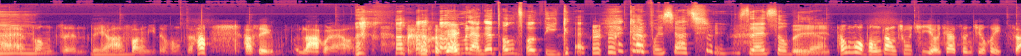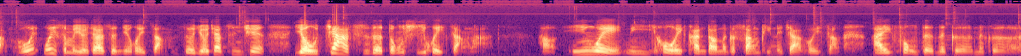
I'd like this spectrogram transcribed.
哎风筝，对啊嗯，放你的风筝。好，好，所以拉回来哈，我们两个同仇敌忾，看不下去，实在受不了。通货膨胀初期，有价证券会涨。为为什么有价证券会涨？这有价证券有价值的东西会涨啊。好，因为你以后会看到那个商品的价格会涨，iPhone 的那个那个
